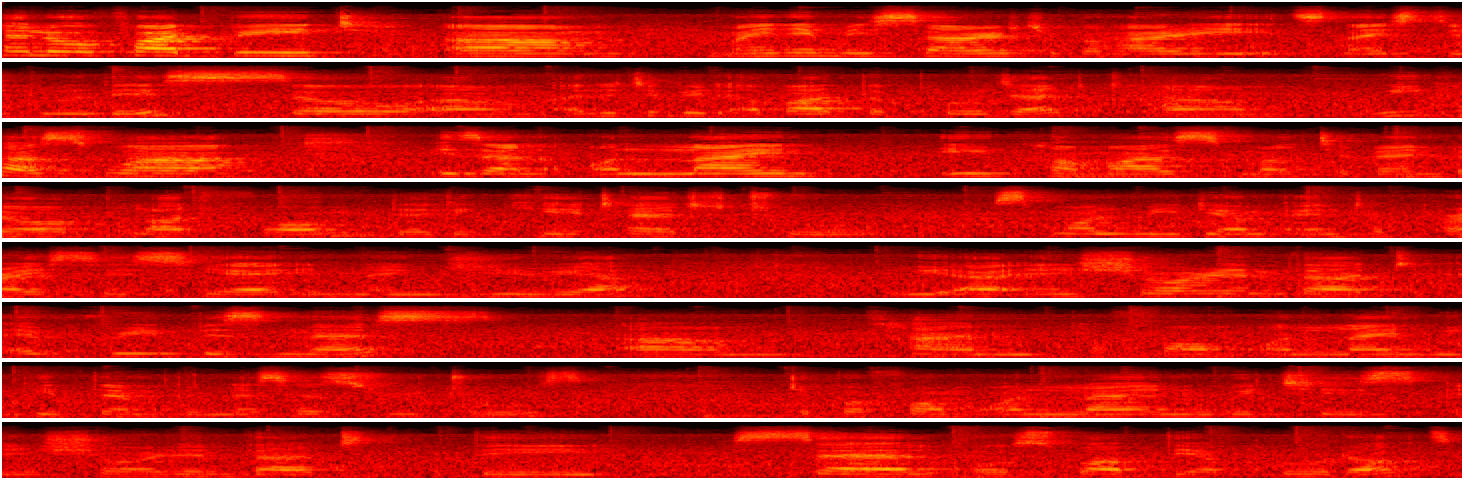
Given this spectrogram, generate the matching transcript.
Hello, Fatbit. Um, my name is Saratu Buhari. It's nice to do this. So, um, a little bit about the project. Um, Wekasuwa is an online e-commerce multi-vendor platform dedicated to small medium enterprises here in Nigeria. We are ensuring that every business um, can perform online. We give them the necessary tools to perform online, which is ensuring that they sell or swap their products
